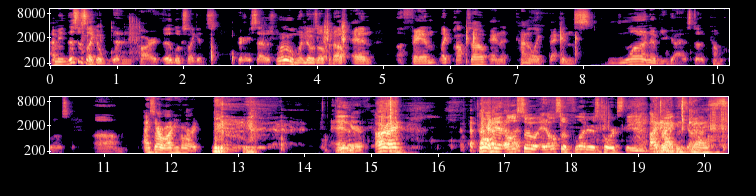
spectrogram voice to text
I mean this is like a wooden cart. It looks like it's very stylish. One of the windows open up, and a fan like pops out, and it kind of like beckons one of you guys to come close. Um, I start walking forward. and, All right. and it also it also flutters towards the I dragon guy. guys.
